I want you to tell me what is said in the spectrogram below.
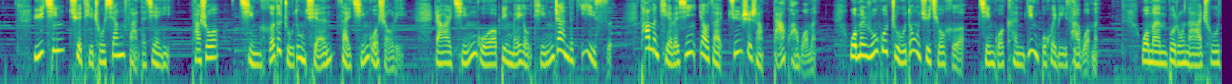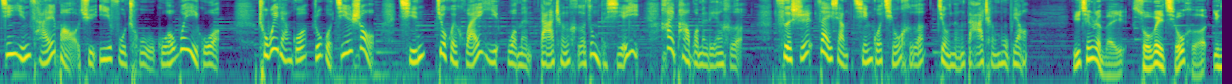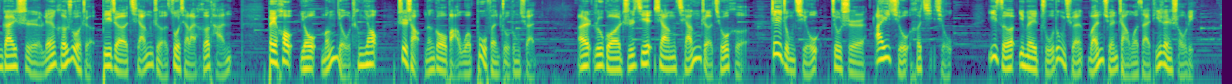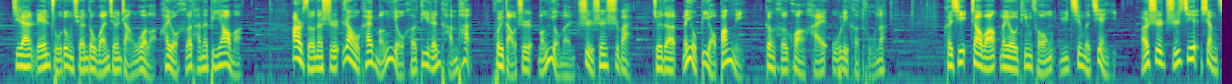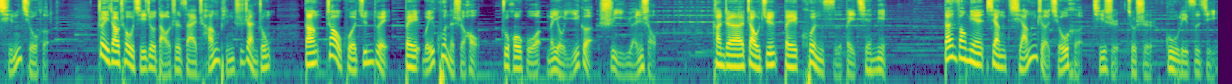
于清却提出相反的建议。他说：“请和的主动权在秦国手里，然而秦国并没有停战的意思，他们铁了心要在军事上打垮我们。我们如果主动去求和，秦国肯定不会理睬我们。我们不如拿出金银财宝去依附楚国、魏国。楚魏两国如果接受，秦就会怀疑我们达成合纵的协议，害怕我们联合。”此时再向秦国求和，就能达成目标。于清认为，所谓求和，应该是联合弱者，逼着强者坐下来和谈，背后有盟友撑腰，至少能够把握部分主动权。而如果直接向强者求和，这种求就是哀求和乞求。一则因为主动权完全掌握在敌人手里，既然连主动权都完全掌握了，还有和谈的必要吗？二则呢是绕开盟友和敌人谈判，会导致盟友们置身事外，觉得没有必要帮你，更何况还无利可图呢？可惜赵王没有听从于清的建议，而是直接向秦求和。这一招臭棋就导致在长平之战中，当赵括军队被围困的时候，诸侯国没有一个施以援手，看着赵军被困死、被歼灭。单方面向强者求和，其实就是孤立自己。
